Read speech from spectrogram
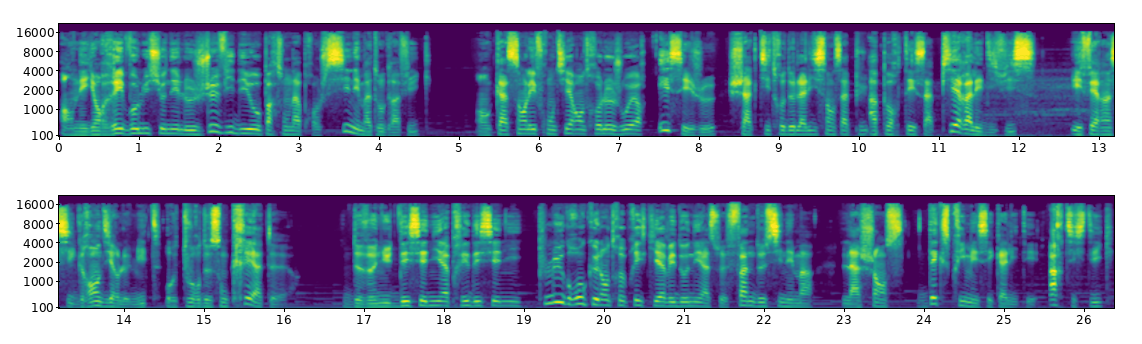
En ayant révolutionné le jeu vidéo par son approche cinématographique, en cassant les frontières entre le joueur et ses jeux, chaque titre de la licence a pu apporter sa pierre à l'édifice et faire ainsi grandir le mythe autour de son créateur. Devenu décennie après décennie plus gros que l'entreprise qui avait donné à ce fan de cinéma la chance d'exprimer ses qualités artistiques,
